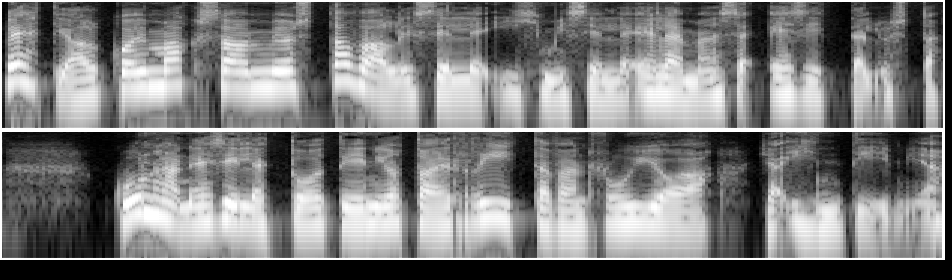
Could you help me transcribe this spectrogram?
Lehti alkoi maksaa myös tavallisille ihmisille elämänsä esittelystä, kunhan esille tuotiin jotain riittävän rujoa ja intiimiä.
